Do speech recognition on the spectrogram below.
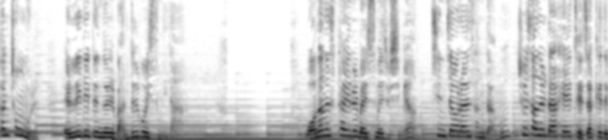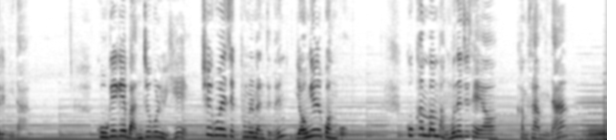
판촉물, LED 등을 만들고 있습니다. 원하는 스타일을 말씀해 주시면 친절한 상담 후 최선을 다해 제작해 드립니다. 고객의 만족을 위해 최고의 제품을 만드는 영일 광고. 꼭 한번 방문해 주세요. 감사합니다.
